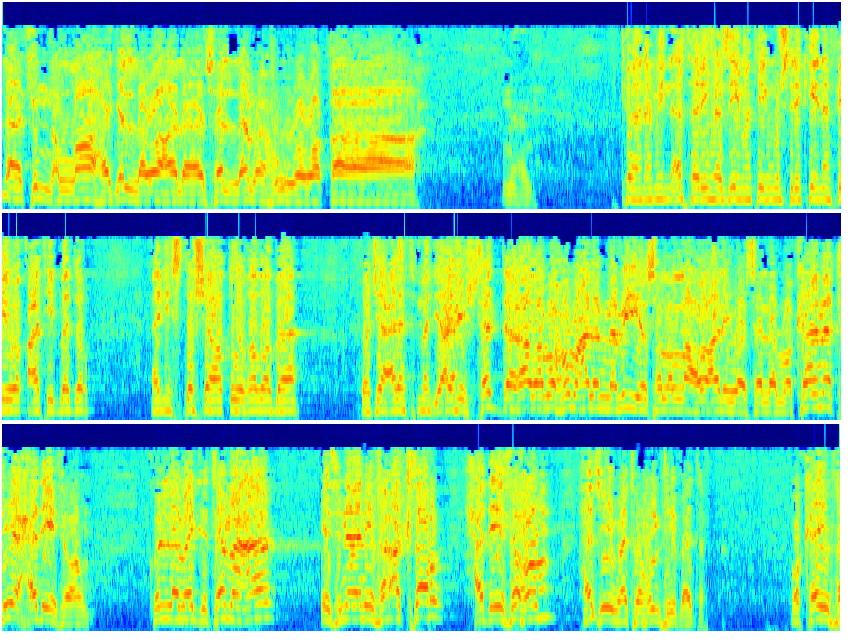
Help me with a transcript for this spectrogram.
لكن الله جل وعلا سلمه ووقاه. نعم. كان من أثر هزيمة المشركين في وقعة بدر أن استشاطوا غضبا وجعلت مكة يعني اشتد غضبهم على النبي صلى الله عليه وسلم وكانت هي حديثهم. كلما اجتمع اثنان فأكثر حديثهم هزيمتهم في بدر. وكيف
